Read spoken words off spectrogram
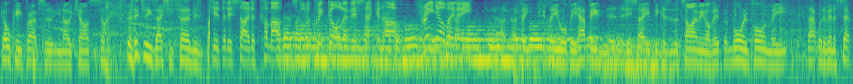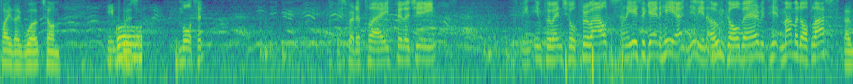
Goalkeeper absolutely no chance. So Philogene's actually turned his back. That his side have come out and scored a quick goal in this second half. 3 0 they lead. Yeah, I think Lee will be happy, as you say, because of the timing of it. But more importantly, that would have been a set play they've worked on. It was. Morton. Lovely spread of play. Philogene has been influential throughout, and he is again here. Nearly an own goal there. It hit Mamadov last. Don't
